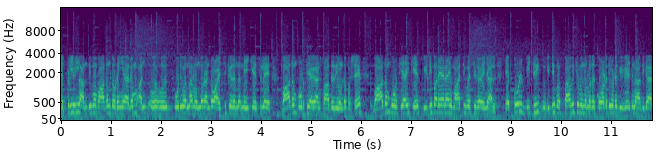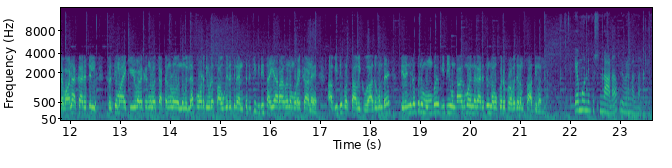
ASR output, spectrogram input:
ഏപ്രിലിൽ അന്തിമ വാദം തുടങ്ങിയാലും കൂടി വന്നാൽ ഒന്നോ രണ്ടോ ആഴ്ചക്കകം തന്നെ ഈ കേസിലെ വാദം പൂർത്തിയാകാൻ സാധ്യതയുണ്ട്. പക്ഷേ വാദം പൂർത്തിയായി കേസ് വിധി പറയാനായി മാറ്റിവെച്ചു കഴിഞ്ഞാൽ എപ്പോൾ വിധി വിധി പ്രസ്താവിക്കുമെന്നുള്ളത് കോടതിയുടെ വിവേചനാധികാരമാണ്. അക്കാര്യത്തിൽ കൃത്യമായ കീഴ്വഴക്കങ്ങളോ ചട്ടങ്ങളോ ഒന്നുമില്ല. കോടതിയുടെ സൗകര്യത്തിനനുസരിച്ച് വിധി തയ്യാറാകുന്ന മുറയ്ക്കാണ് ആ വിധി പ്രസ്താവിക്കുക. അതുകൊണ്ട് തിരഞ്ഞെടുപ്പിന് മുമ്പ് വിധി ഉണ്ടാകുമോ എന്ന കാര്യത്തിൽ നമുക്കൊരു പ്രവചനം സാധ്യമല്ല. എം ഉണ്ണികൃഷ്ണനാണ് വിവരങ്ങൾ നൽകിയത്.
